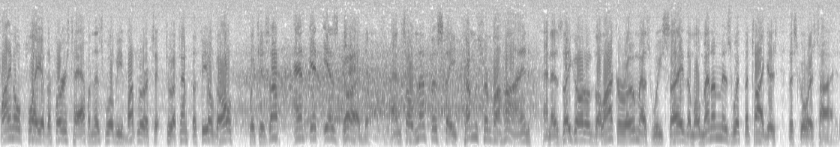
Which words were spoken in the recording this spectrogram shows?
final play of the first half, and this will be Butler to attempt the field goal, which is up, and it is good. And so Memphis State comes from behind, and as they go to the locker room, as we say, the momentum is with the Tigers. The score is tied.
